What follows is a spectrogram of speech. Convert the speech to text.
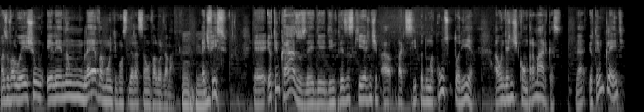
mas o valuation, ele não leva muito em consideração o valor da marca. É difícil. É, eu tenho casos de, de- de empresas que a gente participa de uma consultoria onde a gente compra marcas. Né? Eu tenho um cliente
